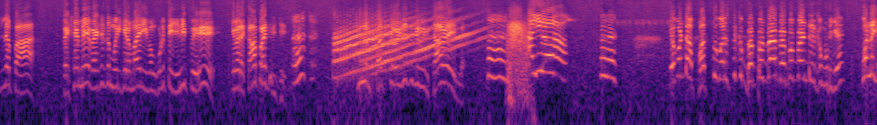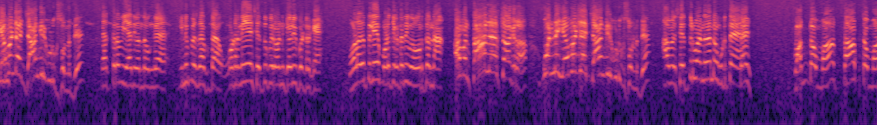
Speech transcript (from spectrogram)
இல்லப்பா. விஷமே விஷத்தை முறிக்கிற மாதிரி இவன் கொடுத்த இனிப்பு இவரை காப்பாத்திருச்சு? இன்னும் பத்து வருஷத்துக்கு இவருக்கு சாவே இல்ல. ஐயோ! எவன்டா பத்து வருஷத்துக்கு பெப்ப பெப்ப இருக்க முடியும்? உன்னை எவன்டா ஜாங்கிரி கொடுக்க சொன்னது? சக்கரை வியாதி வந்தவங்க இனிப்பு சாப்பிட்டா உடனே செத்து போயிடுவான்னு கேள்விப்பட்டிருக்கேன். உலகத்திலேயே பொழைச்சுக்கிட்டது இவன் ஒருத்தன் தான் அவன் தானே சாகுறான் உன்னை எவன்டா ஜாங்கிரி கொடுக்க சொன்னது? அவன் செத்துருவான்னு தானே கொடுத்தேன். வந்தமா சாப்பிட்டமா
